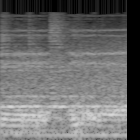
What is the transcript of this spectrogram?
Oh,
